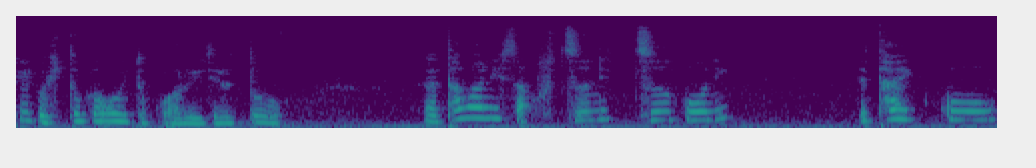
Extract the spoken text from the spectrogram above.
結構人が多いとこ歩いてるとたまにさ普通に通行に？で対向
